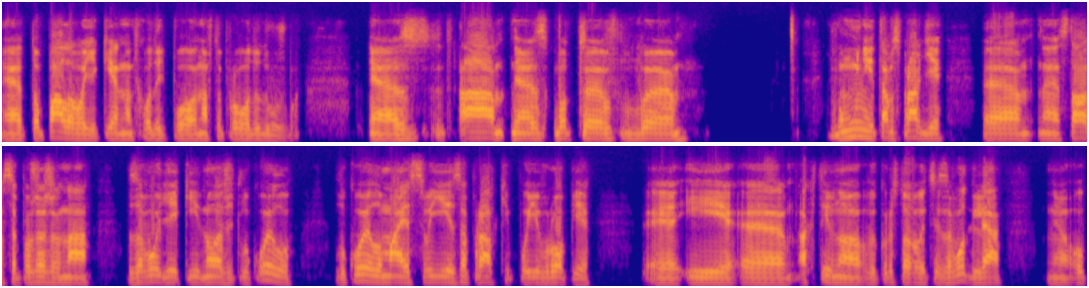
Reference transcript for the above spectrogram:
е, то паливо, яке надходить по нафтопроводу Дружба. Е, а е, от е, в, Румунії там справді е, е, сталася пожежа на заводі, який належить Лукойлу. Лукойлу має свої заправки по Європі е, і е, активно використовує цей завод для е, об-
